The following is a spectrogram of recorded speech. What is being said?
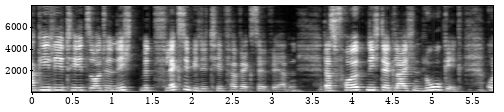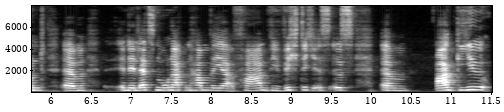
Agilität sollte nicht mit Flexibilität verwechselt werden. Das folgt nicht der gleichen Logik. Und ähm, in den letzten Monaten haben wir ja erfahren, wie wichtig es ist, ähm, agil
